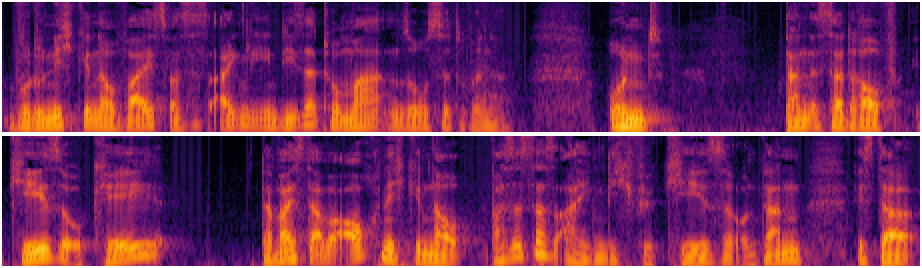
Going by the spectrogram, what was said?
wo du nicht genau weißt, was ist eigentlich in dieser Tomatensoße drinne. Und dann ist da drauf Käse, okay. Da weißt du aber auch nicht genau, was ist das eigentlich für Käse. Und dann ist da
